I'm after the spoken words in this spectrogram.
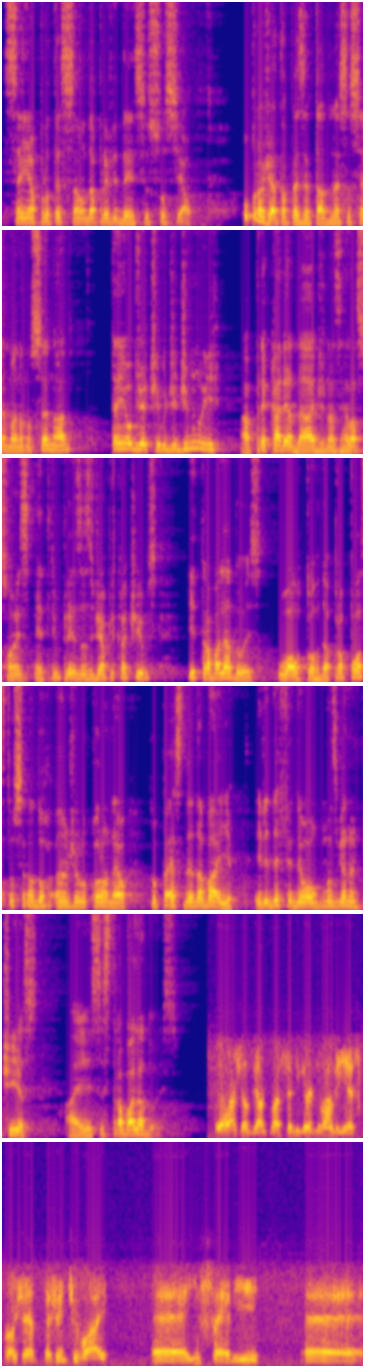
sem a proteção da Previdência Social. O projeto apresentado nessa semana no Senado tem o objetivo de diminuir a precariedade nas relações entre empresas de aplicativos e trabalhadores. O autor da proposta é o senador Ângelo Coronel, do PSD da Bahia. Ele defendeu algumas garantias a esses trabalhadores. Eu acho, Josiel, que vai ser de grande valia esse projeto, que a gente vai é, inserir é,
